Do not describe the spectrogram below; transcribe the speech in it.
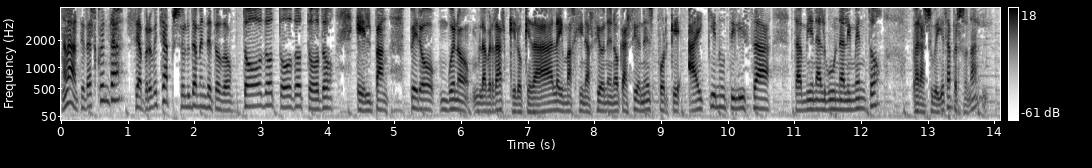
Ah, ¿te das cuenta? Se aprovecha absolutamente todo, todo, todo, todo el pan. Pero bueno, la verdad que lo que da la imaginación en ocasiones porque hay quien utiliza también algún alimento para su belleza personal.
